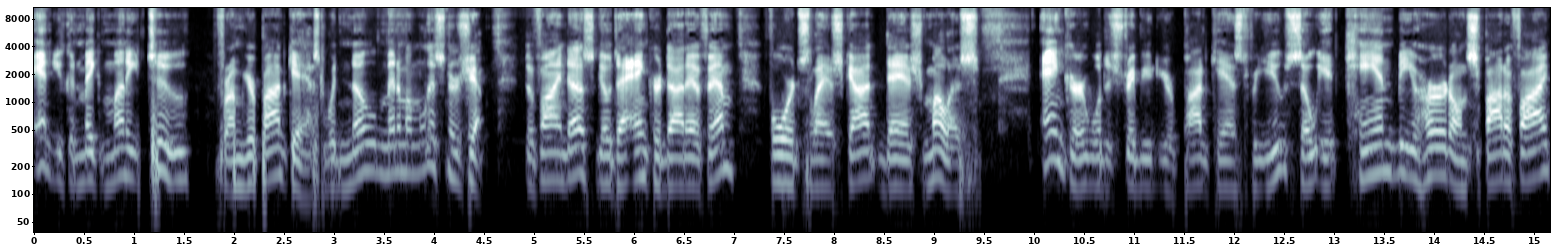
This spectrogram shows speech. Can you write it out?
And you can make money too from your podcast with no minimum listenership. To find us, go to anchor.fm forward slash Scott dash Mullis. Anchor will distribute your podcast for you so it can be heard on Spotify,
